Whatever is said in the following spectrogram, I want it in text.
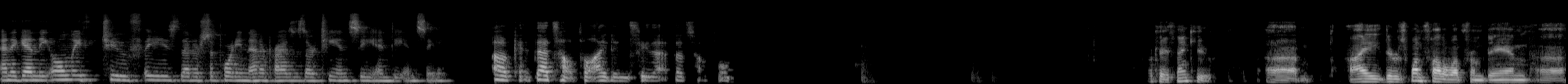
And again, the only two fees that are supporting the enterprises are TNC and DNC. Okay, that's helpful. I didn't see that. That's helpful. Okay, thank you. Um, I, there's one follow-up from Dan. uh,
